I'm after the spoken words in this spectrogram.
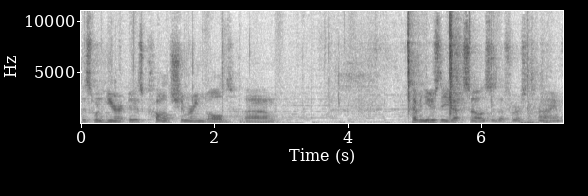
This one here is called Shimmering Gold. Um, haven't used it yet, so this is the first time.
